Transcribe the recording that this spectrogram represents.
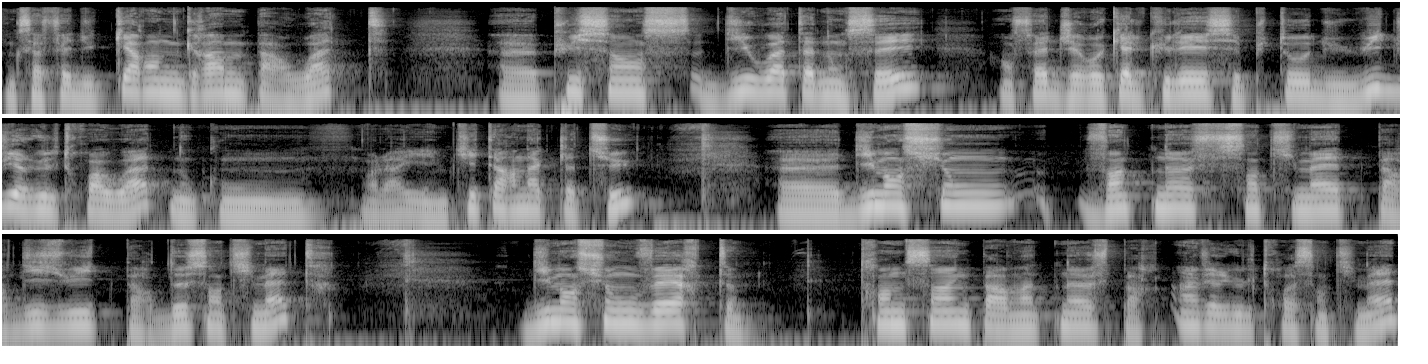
donc ça fait du 40 grammes par watt. Euh, puissance 10 watts annoncée. En fait, j'ai recalculé, c'est plutôt du 8,3 watts, donc on, voilà, il y a une petite arnaque là-dessus. Euh, dimension 29 cm par 18 par 2 cm. Dimension ouverte 35 par 29 par 1,3 cm.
